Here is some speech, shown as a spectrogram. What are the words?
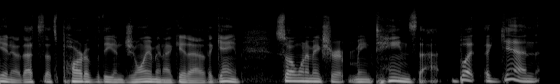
you know that's that's part of the enjoyment i get out of the game. So i want to make sure it maintains that. But again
